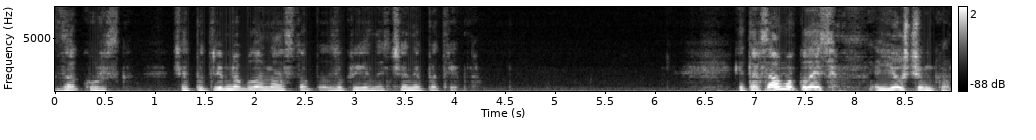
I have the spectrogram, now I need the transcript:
за Курск. Чи потрібно було наступ з України, чи не потрібно. І так само колись Ющенко,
